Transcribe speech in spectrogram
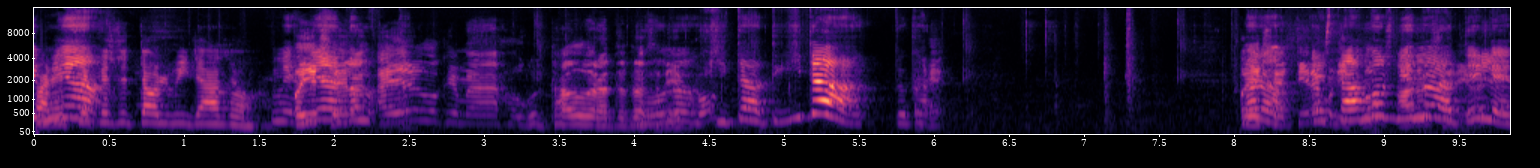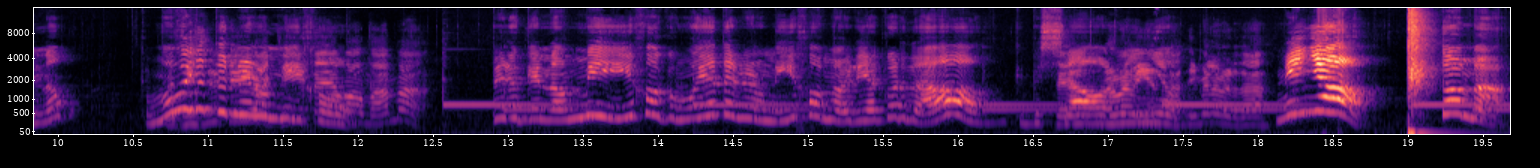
Parece mira. que se te ha olvidado. Oye, mira, ¿hay algo que me has ocultado durante todo este No, no, tiempo? quita, quita. Pero ¿Por ca- qué? Oye, Bueno, Sel, ¿tienes un estamos viendo en la serio. tele, ¿no? ¿Cómo voy a tener un hijo? llamo mamá. Pero que no es mi hijo, ¿cómo voy a tener un hijo? Me habría acordado. Qué pesado, no me niño. mientas, dime la verdad. ¡Niño! ¡Toma!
